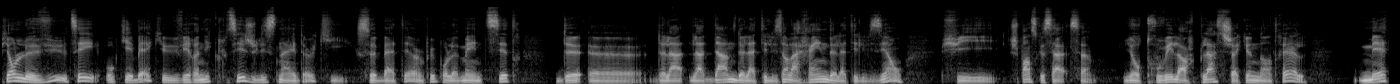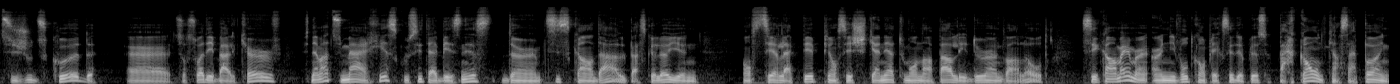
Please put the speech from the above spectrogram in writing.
Puis on l'a vu, tu sais, au Québec, il y a eu Véronique Cloutier, Julie Snyder qui se battaient un peu pour le même titre de, euh, de la, la dame de la télévision, la reine de la télévision. Puis je pense que ça, ça- ils ont trouvé leur place chacune d'entre elles. Mais tu joues du coude, euh, tu reçois des balles curves. Finalement, tu mets à risque aussi ta business d'un petit scandale parce que là, il y a une, on se tire la pipe puis on s'est chicané, à tout le monde en parle les deux un devant l'autre. C'est quand même un, un niveau de complexité de plus. Par contre, quand ça pogne,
